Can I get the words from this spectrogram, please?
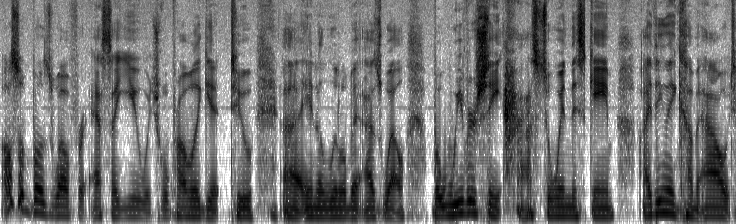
Also bodes well for SIU, which we'll probably get to uh, in a little bit as well. But Weber State has to win this game. I think they come out.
